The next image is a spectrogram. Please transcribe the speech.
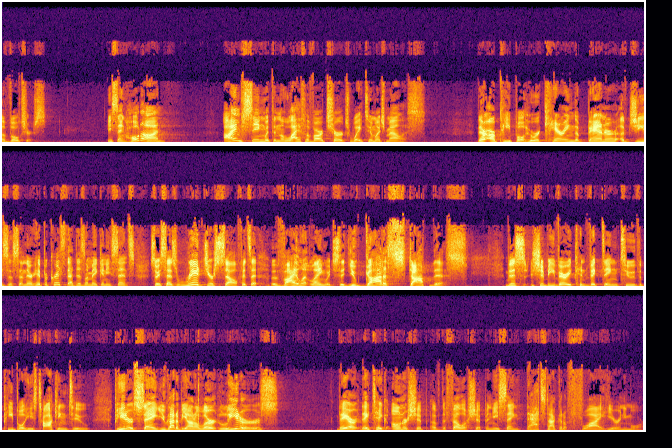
of vultures. He's saying, hold on, I'm seeing within the life of our church way too much malice. There are people who are carrying the banner of Jesus and they're hypocrites. That doesn't make any sense. So he says, rid yourself. It's a violent language. He said, You've got to stop this. This should be very convicting to the people he's talking to. Peter's saying, You got to be on alert. Leaders, they, are, they take ownership of the fellowship. And he's saying, That's not going to fly here anymore.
